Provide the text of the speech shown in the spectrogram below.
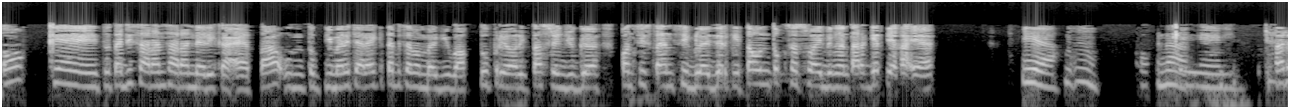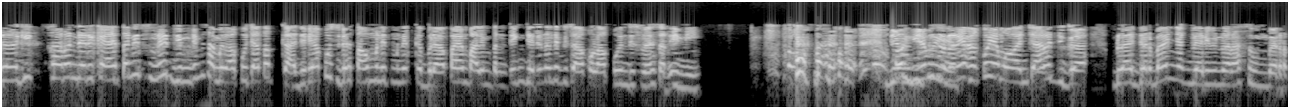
Oh, Oke, itu tadi saran-saran dari Kak Eta untuk gimana caranya kita bisa membagi waktu, prioritas, dan juga konsistensi belajar kita untuk sesuai dengan target ya Kak ya? Iya. Mm. Oke. Okay. Ada lagi saran dari Kak Eta nih sebenarnya diem-diem sambil aku catat Kak. Jadi aku sudah tahu menit-menit keberapa yang paling penting, jadi nanti bisa aku lakuin di semester ini. Diam-diam oh, gitu ya? sebenarnya aku yang wawancara juga belajar banyak dari narasumber.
